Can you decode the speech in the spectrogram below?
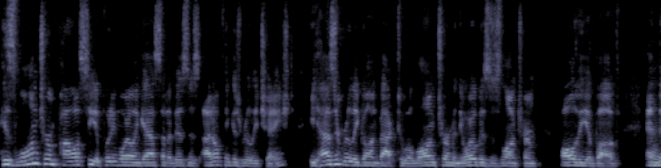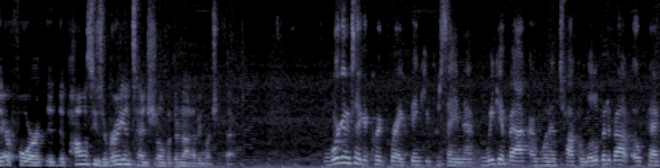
his long-term policy of putting oil and gas out of business, I don't think has really changed. He hasn't really gone back to a long-term in the oil business long-term, all of the above. And therefore the, the policies are very intentional, but they're not having much effect. We're going to take a quick break. Thank you for saying that. When we get back, I want to talk a little bit about OPEC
